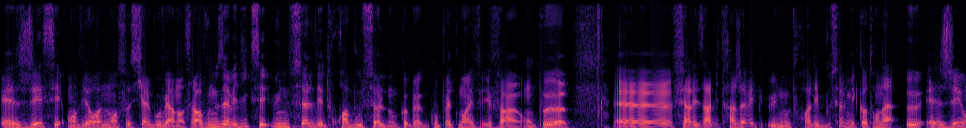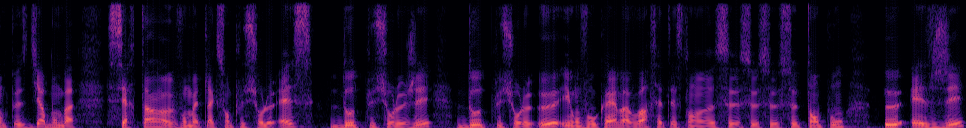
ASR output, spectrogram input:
ESG, c'est environnement, social, gouvernance. Alors, vous nous avez dit que c'est une seule des trois boussoles, donc complètement, enfin, on peut euh, faire les arbitrages avec une ou trois les boussoles. Mais quand on a ESG, on peut se dire, bon, bah, certains vont mettre l'accent plus sur le S, d'autres plus sur le G, d'autres plus sur le E, et on va quand même avoir cette, ce, ce, tampon ESG.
